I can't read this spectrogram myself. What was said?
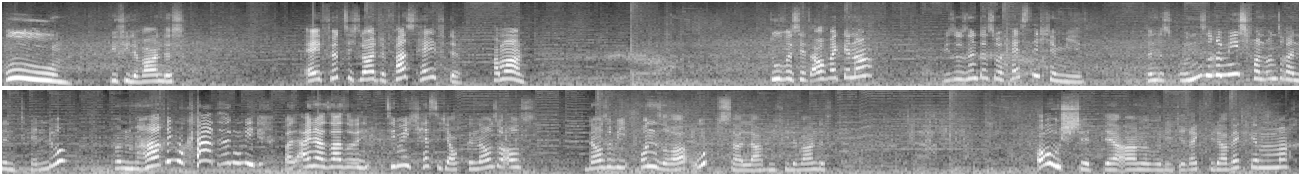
Boom. Wie viele waren das? Ey, 40 Leute, fast Hälfte. Come on. Du wirst jetzt auch weggenommen? Wieso sind das so hässliche Mies? Sind es unsere Mies von unserer Nintendo? Von Mario Kart irgendwie? Weil einer sah so ziemlich hässlich auch. Genauso aus. Genauso wie unserer. Upsala, wie viele waren das? Oh shit, der Arme wurde direkt wieder weggemacht.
